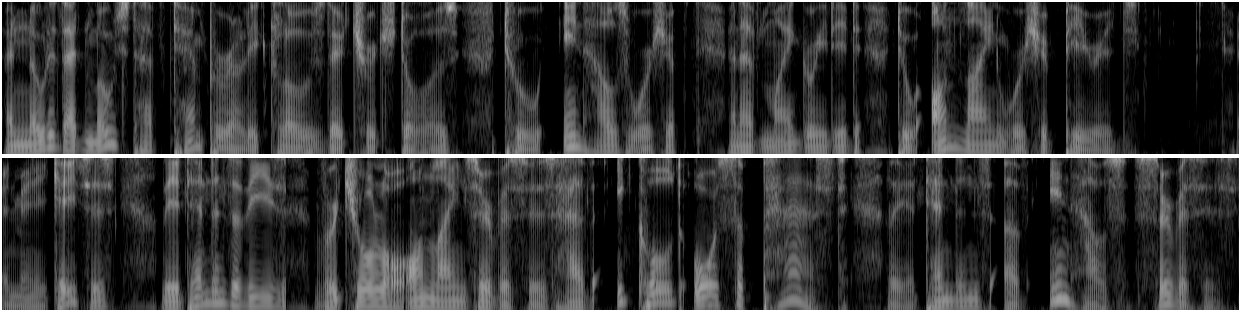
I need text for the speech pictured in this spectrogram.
and noted that most have temporarily closed their church doors to in house worship and have migrated to online worship periods. In many cases, the attendance of these virtual or online services have equaled or surpassed the attendance of in house services.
